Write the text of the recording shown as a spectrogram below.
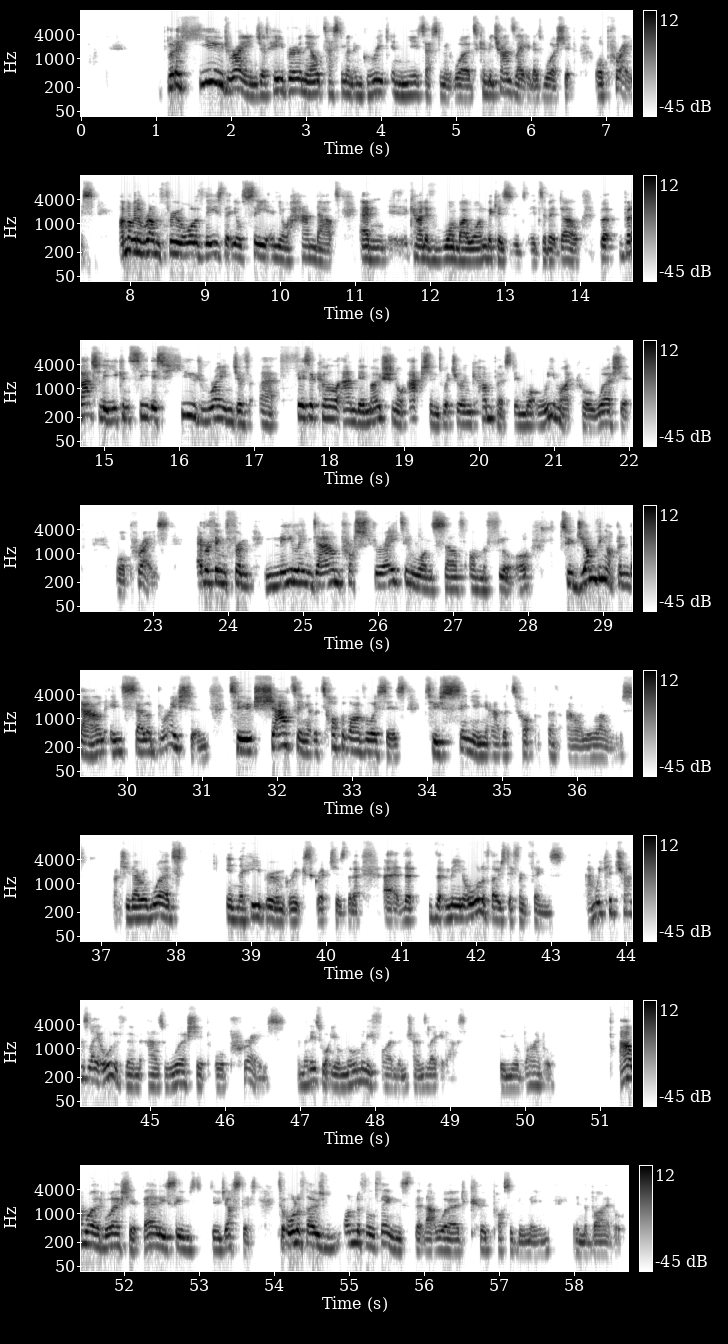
but a huge range of hebrew in the old testament and greek in the new testament words can be translated as worship or praise I'm not going to run through all of these that you'll see in your handout and um, kind of one by one because it's, it's, a bit dull. But, but actually, you can see this huge range of uh, physical and emotional actions which are encompassed in what we might call worship or praise. Everything from kneeling down, prostrating oneself on the floor, to jumping up and down in celebration, to shouting at the top of our voices, to singing at the top of our lungs. Actually, there are words in the Hebrew and Greek scriptures that, are, uh, that, that mean all of those different things. And we could translate all of them as worship or praise. And that is what you'll normally find them translated as in your Bible. Our word worship barely seems to do justice to all of those wonderful things that that word could possibly mean in the Bible.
